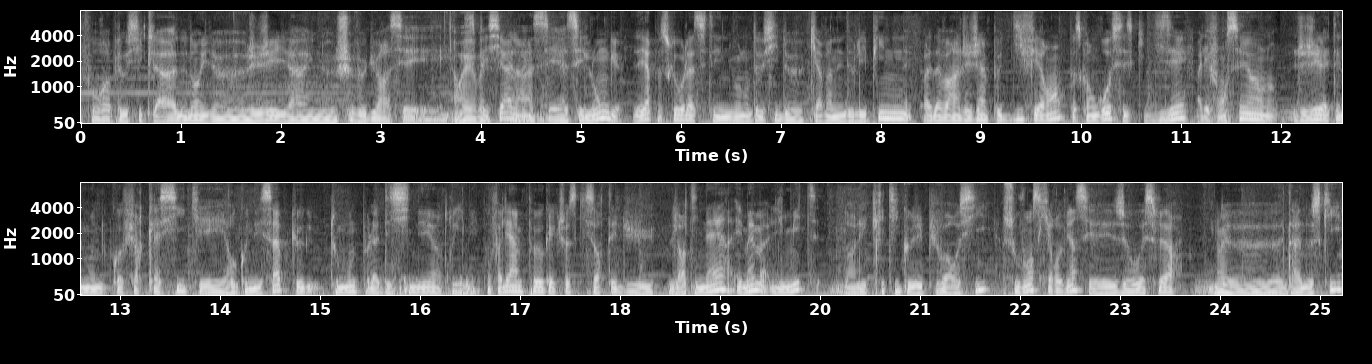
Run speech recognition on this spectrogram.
faut rappeler aussi que là dedans, il, euh, Gégé, il a une chevelure assez Ouais, spéciale, ouais. hein, c'est assez longue. D'ailleurs, parce que voilà, c'était une volonté aussi de Kervin et de Lépine voilà, d'avoir un Gégé un peu différent, parce qu'en gros, c'est ce qu'il disait. bah, les Français, hein, Gégé, il a tellement une coiffure classique et reconnaissable que tout le monde peut la dessiner entre guillemets. Donc, il fallait un peu quelque chose qui sortait du de l'ordinaire et même limite dans les critiques que j'ai pu voir aussi, souvent ce qui revient, c'est The Wrestler de d'Aronofsky,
